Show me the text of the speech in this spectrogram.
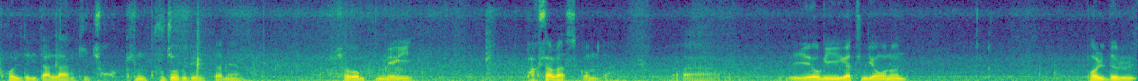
벌들이 날라앉기 좋은 구조로 되어 있다면 저건 분명히 박살났을 겁니다. 아, 여기 같은 경우는 벌들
